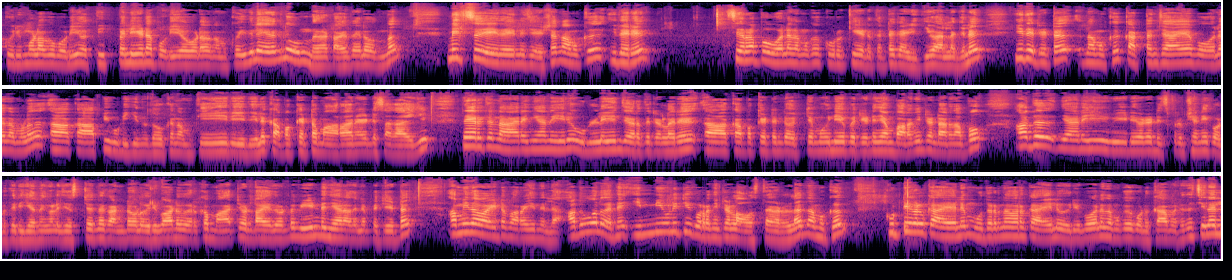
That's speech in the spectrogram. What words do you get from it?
കുരുമുളക് പൊടിയോ തിപ്പലിയുടെ പൊടിയോ കൂടെ നമുക്ക് ഇതിലേതെങ്കിലും ഒന്ന് കേട്ടോ ഏതെങ്കിലും ഒന്ന് മിക്സ് ചെയ്തതിന് ശേഷം നമുക്ക് ഇതൊരു സിറപ്പ് പോലെ നമുക്ക് കുറുക്കി എടുത്തിട്ട് കഴിക്കുക. അല്ലെങ്കിൽ ഇതിട്ടിട്ട് നമുക്ക് കട്ടൻ ചായ പോലെ നമ്മൾ കാപ്പി കുടിക്കുന്നതൊക്കെ നമുക്ക് ഈ രീതിയിൽ കപക്കെട്ട് മാറാനായിട്ട് സഹായിക്കും. നേരത്തെ നാരങ്ങ നീര് ഉള്ളിയും ചേർത്തിട്ടുള്ളൊരു കപക്കെട്ടിന്റെ ഒറ്റമൂലിയെ പറ്റിയിട്ട് ഞാൻ പറഞ്ഞിട്ടുണ്ടായിരുന്നു. അപ്പോൾ അത് ഞാൻ ഈ വീഡിയോയുടെ ഡിസ്ക്രിപ്ഷനിൽ കൊടുത്തിരിക്കുക നിങ്ങൾ ജസ്റ്റ് ഒന്ന് കണ്ടോളൂ. ഒരുപാട് പേർക്ക് മാറ്റം ഉണ്ടായതുകൊണ്ട് വീണ്ടും ഞാൻ അതിനെ പറ്റിയിട്ട് അമിതമായിട്ട് പറയുന്നില്ല. അതുപോലെ തന്നെ ഇമ്മ്യൂണിറ്റി കുറഞ്ഞിട്ടുള്ള അവസ്ഥകളിൽ നമുക്ക് കുട്ടികൾക്കായാലും മുതിർന്നവർക്കായാലും ഒരുപോലെ നമുക്ക് കൊടുക്കാൻ പറ്റുന്ന ചില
